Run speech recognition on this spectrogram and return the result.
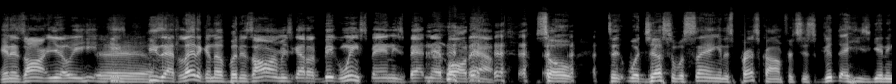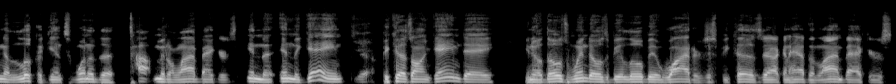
and his arm, you know, he, Yeah, he's, yeah. he's athletic enough, but his arm, he's got a big wingspan. He's batting that ball down. So, to what Justin was saying in his press conference, it's good that he's getting a look against one of the top middle linebackers in the in the game. Yeah. Because on game day, you know, those windows will be a little bit wider just because they're not going to have the linebackers.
